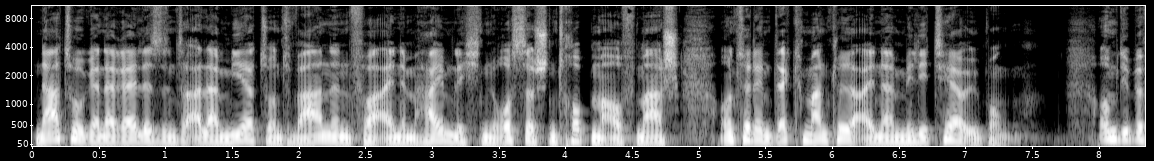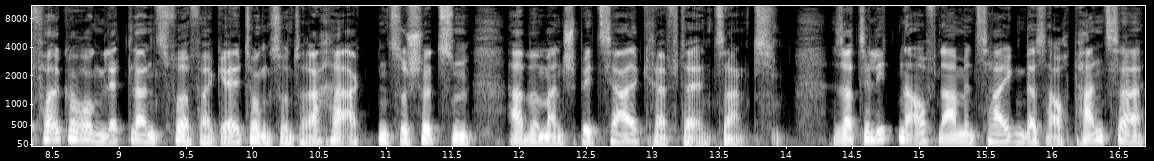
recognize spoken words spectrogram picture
NATO-Generäle sind alarmiert und warnen vor einem heimlichen russischen Truppenaufmarsch unter dem Deckmantel einer Militärübung. Um die Bevölkerung Lettlands vor Vergeltungs- und Racheakten zu schützen, habe man Spezialkräfte entsandt. Satellitenaufnahmen zeigen, dass auch Panzer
